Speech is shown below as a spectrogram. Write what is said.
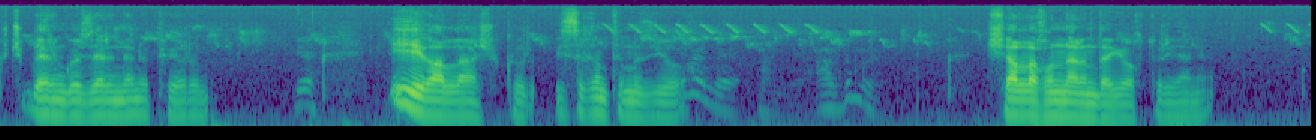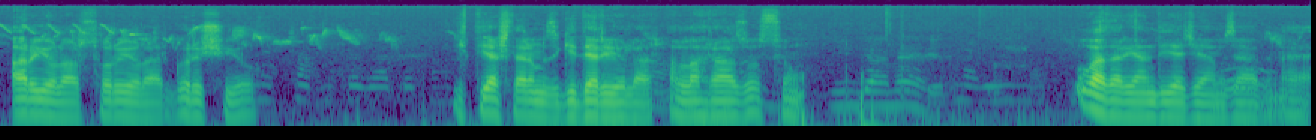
Küçüklerin gözlerinden öpüyorum. İyi Allah'a şükür. Bir sıkıntımız yok. İnşallah onların da yoktur yani. Arıyorlar, soruyorlar, görüşüyor. İhtiyaçlarımızı gideriyorlar. Allah razı olsun. Bu kadar yani diyeceğimiz abim. He.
